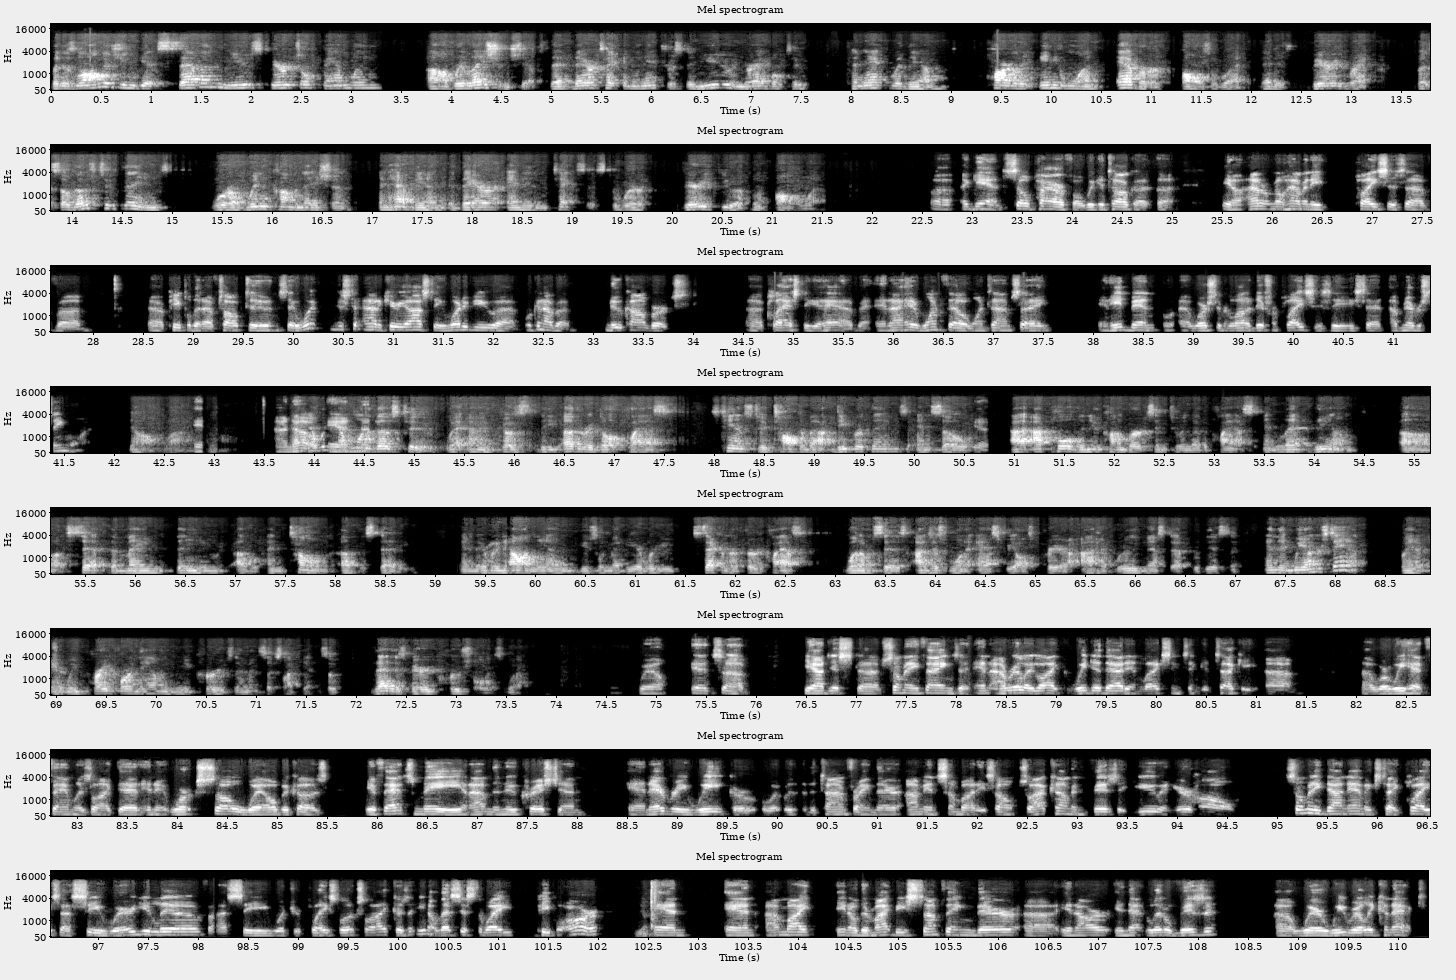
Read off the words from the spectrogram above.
But as long as you can get seven new spiritual family uh, relationships that they're taking an interest in you and you're able to connect with them, hardly anyone ever falls away. That is very rare. But so those two things were a winning combination and have been there and in Texas, to where very few of them fall away. Uh, again, so powerful. We could talk, uh, uh, you know, I don't know how many places I've, uh, uh, people that I've talked to and say, what, just out of curiosity, what have you, uh, what kind of a new converts class do you have? And I had one fellow one time say, and he'd been uh, worshiping a lot of different places. He said, I've never seen one. Oh, wow. And, I know. Yeah, we and, one of those too. I mean, because the other adult class tends to talk about deeper things, and so yeah. I, I, pull the new converts into another class and let them uh, set the main theme of, and tone of the study. And every now and then, usually maybe every second or third class, one of them says, "I just want to ask for y'all's prayer. I have really messed up with this," and, and then we understand, and, and we pray for them and we encourage them and such like that. So that is very crucial as well. Well, it's uh, yeah, just uh, so many things, and I really like. We did that in Lexington, Kentucky, um, uh, where we had families like that, and it works so well because if that's me and I'm the new Christian, and every week or the time frame there, I'm in somebody's home, so I come and visit you in your home. So many dynamics take place. I see where you live. I see what your place looks like because you know that's just the way people are. Yeah. And and I might you know there might be something there uh, in our in that little visit uh, where we really connect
